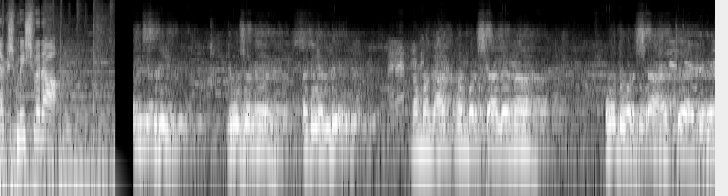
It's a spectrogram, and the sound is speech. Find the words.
ಲಕ್ಷ್ಮೇಶ್ವರ ಯೋಜನೆ ಅಡಿಯಲ್ಲಿ ನಮ್ಮ ನಾಲ್ಕು ನಂಬರ್ ಶಾಲೆನ ಹೋದ ವರ್ಷ ಆಯ್ಕೆಯಾಗಿದೆ.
